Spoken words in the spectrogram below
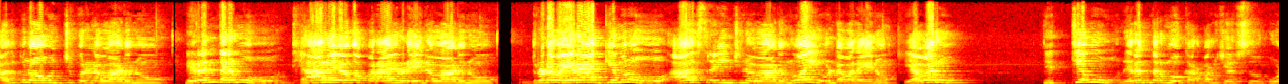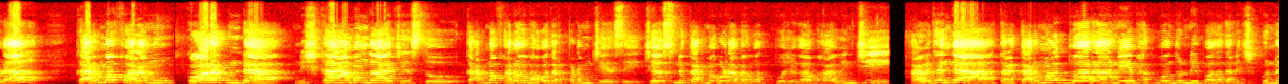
అదుపులో ఉంచుకున్న వాడును నిరంతరము ధ్యానయోగ పరాయణుడైన వాడును దృఢ వైరాగ్యమును ఆశ్రయించిన వాడును అయి ఉండవలేను. ఎవరు నిత్యము నిరంతరము కర్మలు చేస్తూ కూడా కర్మ ఫలము కోరకుండా నిష్కామంగా చేస్తూ కర్మ ఫలం భగవదర్పణం చేసి చేస్తున్న కర్మ కూడా భగవద్పూజగా భావించి ఆ విధంగా తన కర్మల ద్వారానే భగవంతుడిని పొందదలుచుకున్న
